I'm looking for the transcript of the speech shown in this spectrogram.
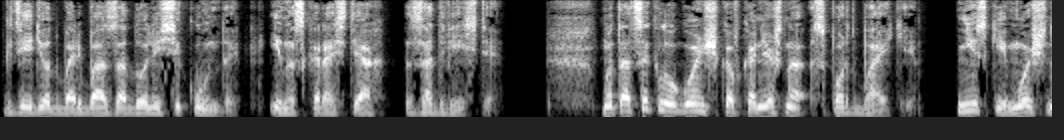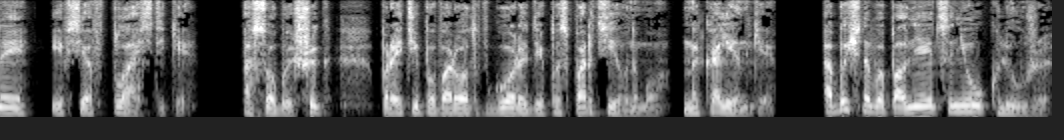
где идет борьба за доли секунды, и на скоростях за 200. Мотоциклы у гонщиков, конечно, спортбайки. Низкие, мощные и все в пластике. Особый шик – пройти поворот в городе по-спортивному, на коленке. Обычно выполняется неуклюже.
